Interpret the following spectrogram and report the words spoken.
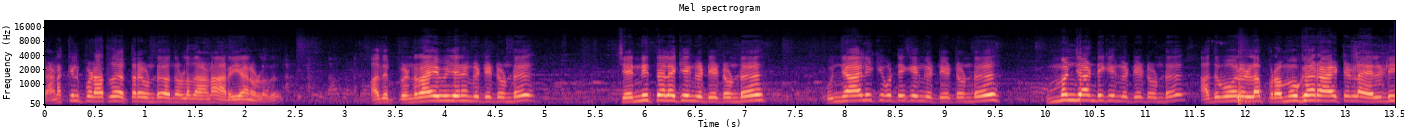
കണക്കിൽപ്പെടാത്തത് എത്രയുണ്ട് എന്നുള്ളതാണ് അറിയാനുള്ളത്. അത് പിണറായി വിജയനും കിട്ടിയിട്ടുണ്ട്. ചെന്നിത്തലയ്ക്കും കിട്ടിയിട്ടുണ്ട്. കുഞ്ഞാലിക്ക് കുട്ടിക്കും കിട്ടിയിട്ടുണ്ട് ഉമ്മൻചാണ്ടിക്കും കിട്ടിയിട്ടുണ്ട് അതുപോലുള്ള പ്രമുഖരായിട്ടുള്ള L D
